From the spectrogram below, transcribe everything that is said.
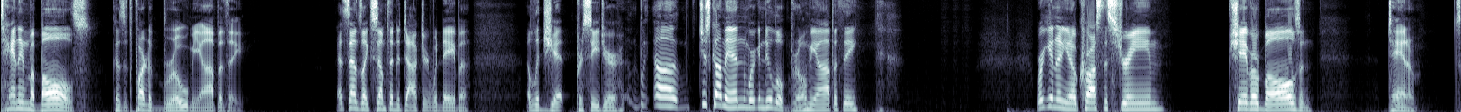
tanning my balls because it's part of bromeopathy. That sounds like something a doctor would name a, a legit procedure. Uh, just come in. We're gonna do a little bromeopathy. We're gonna, you know, cross the stream, shave our balls, and tan them. It's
